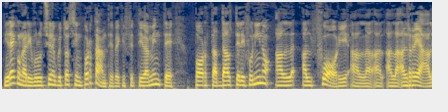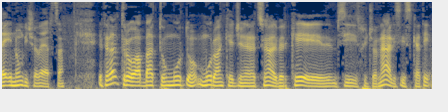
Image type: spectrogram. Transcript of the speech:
direi che è una rivoluzione piuttosto importante perché effettivamente porta dal telefonino al, al fuori, al, al, al, reale e non viceversa. E tra l'altro abbatte un muro, muro anche generazionale perché sì, sui giornali si scatena,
